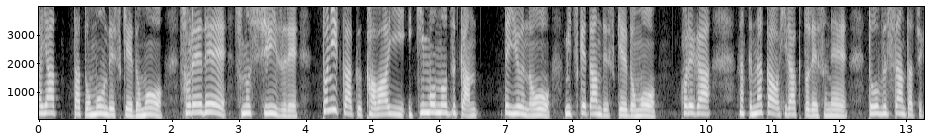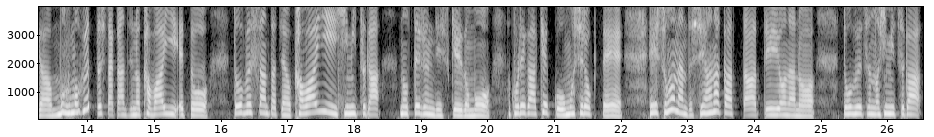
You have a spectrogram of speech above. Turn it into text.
流行ったと思うんですけれども、それで、そのシリーズで、とにかく可愛い生き物図鑑っていうのを見つけたんですけれども、これが、なんか中を開くとですね、動物さんたちがもふもふっとした感じの可愛い絵と、動物さんたちの可愛い秘密が載ってるんですけれども、これが結構面白くて、え、そうなんだ、知らなかったっていうようなの、動物の秘密が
